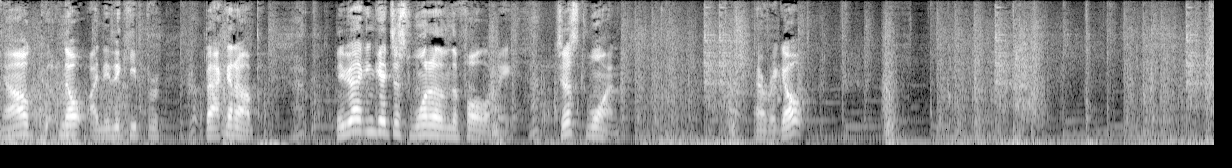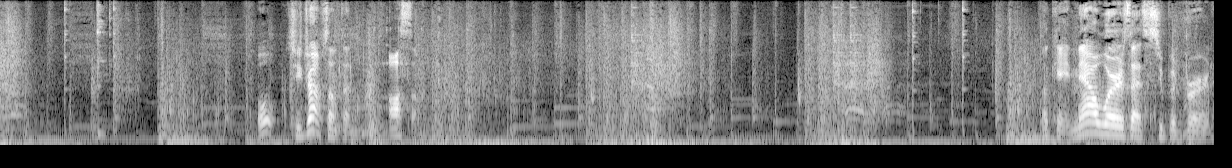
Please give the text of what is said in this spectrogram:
No, no, I need to keep backing up. Maybe I can get just one of them to follow me. Just one. There we go. Oh, she dropped something. Awesome. Okay, now where's that stupid bird?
